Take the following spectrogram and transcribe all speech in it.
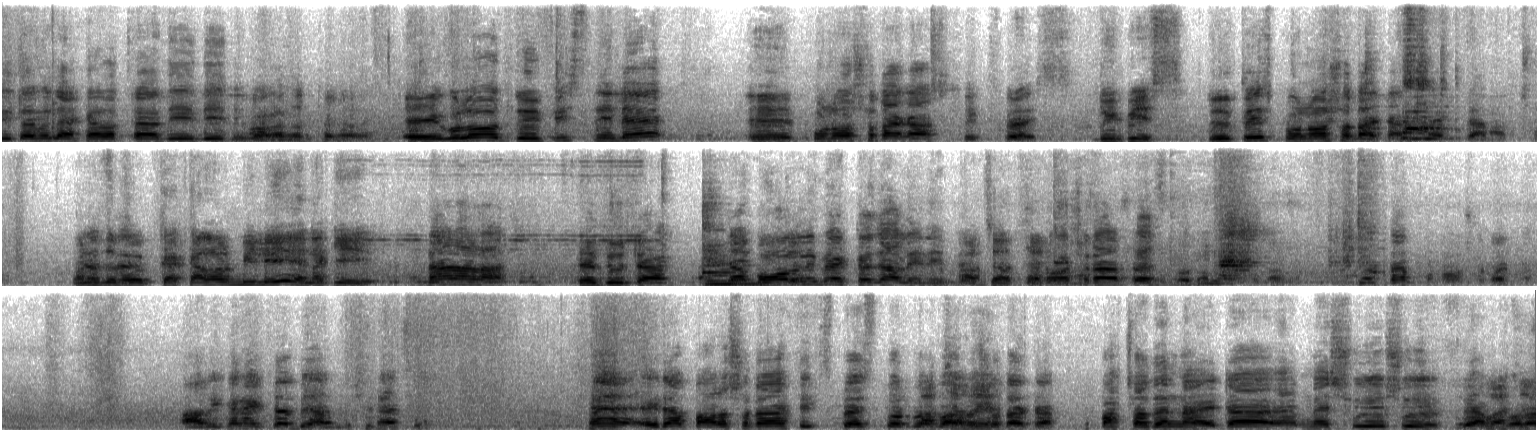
দুইটা মিলে এক হাজার টাকা দিয়ে দিয়ে দিব। টাকা। এইগুলো দুই পিস নিলে পনেরোশো টাকা ফিক্স প্রাইস দুই পিস দুই পিস পনেরোশো টাকা একদম মানে কালার মিলে নাকি? না না না এই দুইটা। একটা বল নিবে একটা জালি নিবে। আচ্ছা, আচ্ছা। পনেরোশো টাকা প্রাইস টাকা। আর এখানে একটা মেশিন আছে। হ্যাঁ এটা বারোশো টাকা ফিক্স প্রাইস করবে বাচ্চাদের? বারোশো টাকা। বাচ্চাদের না এটা এমনি শুয়ে শুয়ে ব্যায়াম করা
